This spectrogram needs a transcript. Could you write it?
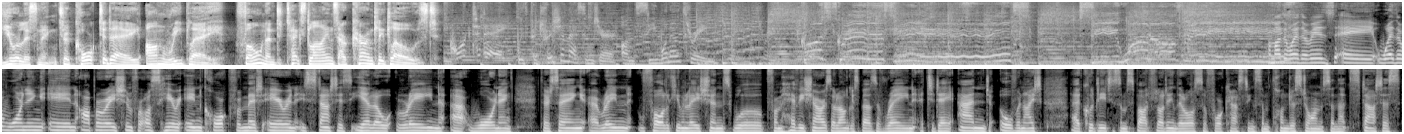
You're listening to Cork Today on replay. Phone and text lines are currently closed. Cork Today with Patricia Messinger on C103. Cork's greatest And by the way, there is a weather warning in operation for us here in Cork for Met Éireann is status yellow rain uh, warning. They're saying uh, rainfall accumulations will from heavy showers or longer spells of rain today and overnight uh, could lead to some spot flooding. They're also forecasting some thunderstorms and that status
